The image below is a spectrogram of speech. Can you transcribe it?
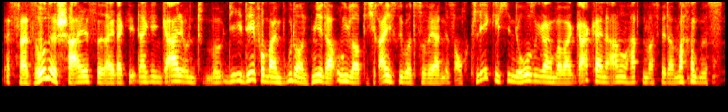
Das war so eine Scheiße. Da, da, da, ging gar nicht. Und die Idee von meinem Bruder und mir, da unglaublich reich rüber zu werden, ist auch kläglich in die Hose gegangen, weil wir gar keine Ahnung hatten, was wir da machen müssen.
